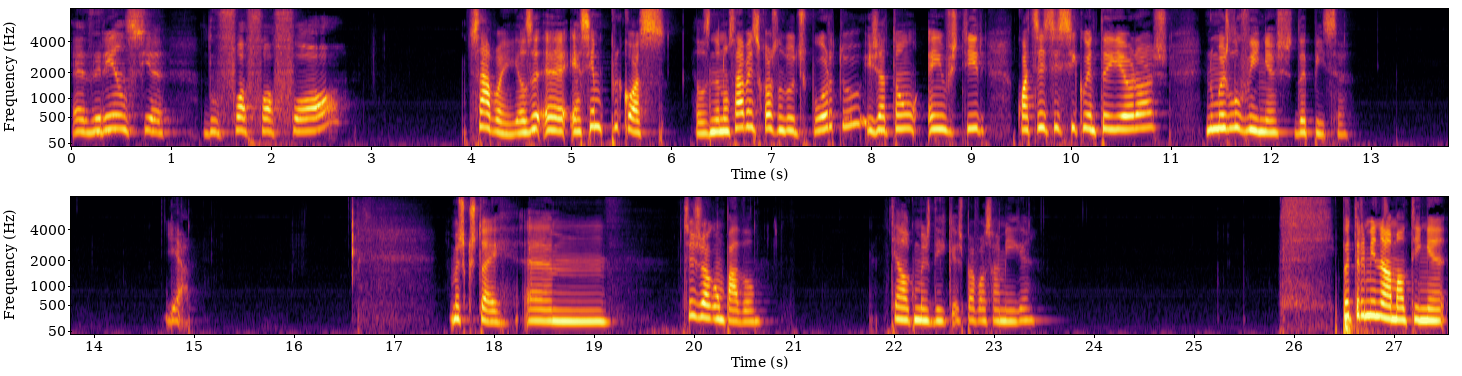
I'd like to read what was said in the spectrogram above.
aderência do fofofó. Sabem, eles, é, é sempre precoce. Eles ainda não sabem se gostam do desporto e já estão a investir 450 euros numas luvinhas da pizza. Yeah. Mas gostei. Um, vocês jogam paddle? Tem algumas dicas para a vossa amiga? Para terminar, maltinha,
